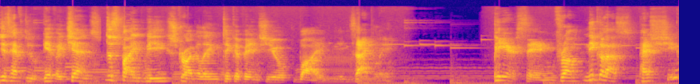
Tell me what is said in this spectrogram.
just have to give a chance, despite me struggling to convince you why exactly. Piercing from Nicolas Pesce,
